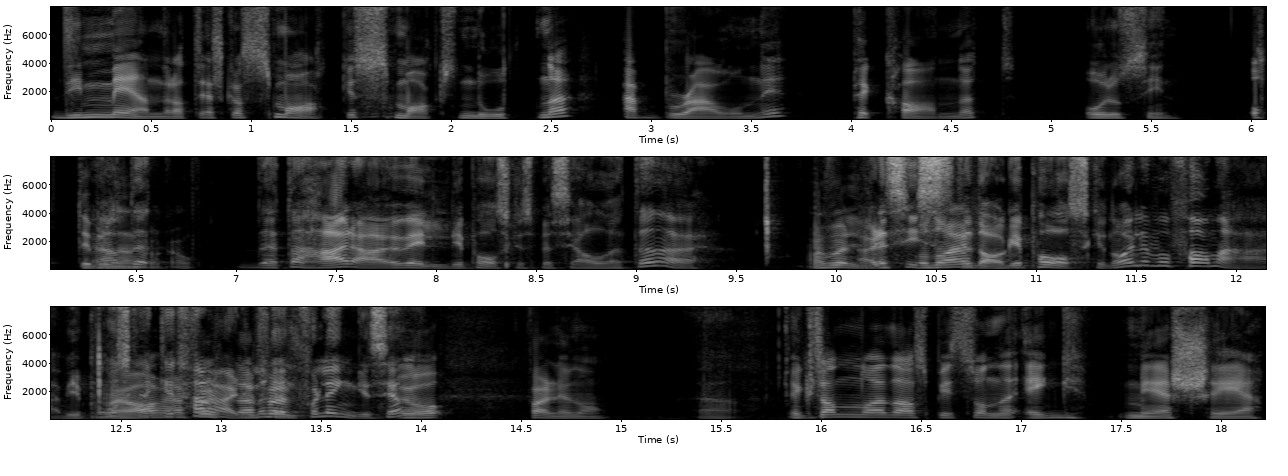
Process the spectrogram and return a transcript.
de mener at jeg skal smake Smaksnotene er brownie, pekannøtt og rosin. 80 Ja, det, kakao. dette her er jo veldig påskespesial, dette. Det. Ja, veldig. Er det siste er dag i påske nå, eller hvor faen er vi i påske? Ja, er ikke ferdig følte, med føler- den for lenge siden? Jo, ferdig nå. Ja. Ikke sant? Nå har jeg da spist sånne egg med skje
